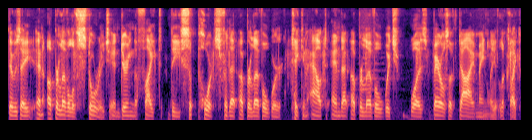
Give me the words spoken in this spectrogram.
There was a an upper level of storage, and during the fight, the supports for that upper level were taken out, and that upper level, which was barrels of dye mainly, it looked like,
